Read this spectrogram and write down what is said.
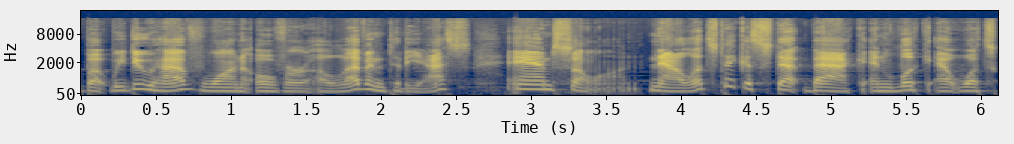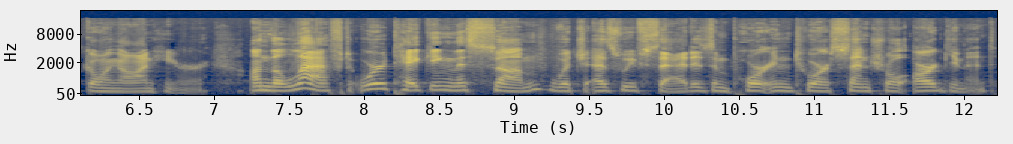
but we do have 1 over 11 to the s, and so on. Now let's take a step back and look at what's going on here. On the left, we're taking this sum, which as we've said is important to our central argument,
